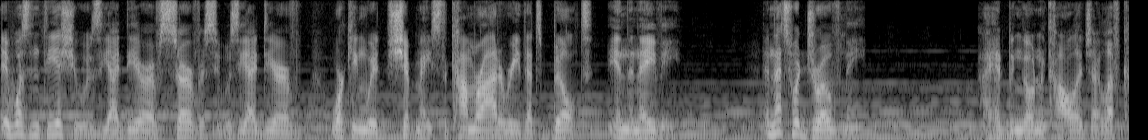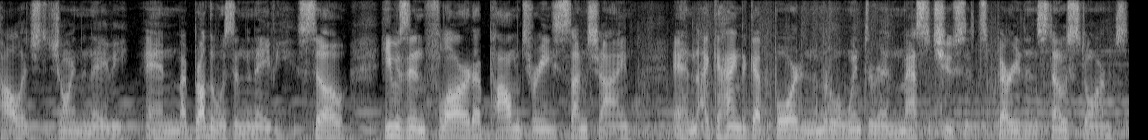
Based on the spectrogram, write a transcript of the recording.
It wasn't the issue, it was the idea of service, it was the idea of working with shipmates, the camaraderie that's built in the Navy. And that's what drove me. I had been going to college. I left college to join the Navy, and my brother was in the Navy. So he was in Florida, palm trees, sunshine, and I kind of got bored in the middle of winter in Massachusetts, buried in snowstorms.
